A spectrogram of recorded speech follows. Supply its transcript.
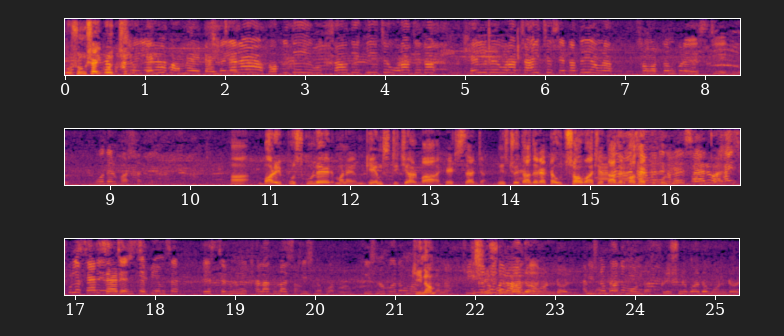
প্রশংসাই করছি। ভালো খেলুক আমরা এটাই ছেলেরা হকিতেই উৎসাহ দেখিয়েছে ওরা যেটা খেলবে ওরা চাইছে সেটাতেই আমরা সমর্থন করে এসছি এগিয়ে ওদের ভরসাতে বারুইপুর স্কুলের মানে গেমস টিচার বা হেড স্যার নিশ্চয়ই তাদের একটা উৎসব আছে তাদের কথা একটু বলুন স্যার হাই স্কুলে স্যার এসেছেন কেপিএম স্যার এসেছেন উনি খেলাধুলা কৃষ্ণপদ। কৃষ্ণপদ কি নাম? কৃষ্ণপদ মণ্ডল। কৃষ্ণপদ মণ্ডল। কৃষ্ণপদ মণ্ডল।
